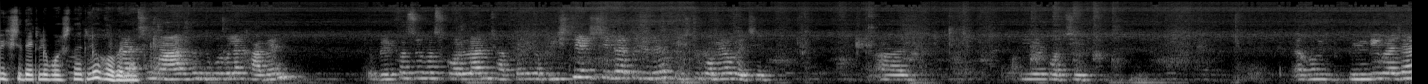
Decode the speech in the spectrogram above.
বৃষ্টি দেখলে বসে থাকলেও হবে না। মা দুপুরবেলা খাবেন। ব্রেকফাস্ট ব্রেকফাস্ট করলাম বৃষ্টি এত বৃষ্টি কমেও গেছে। আর ইয়ে করছি। এখন ভিন্ডি ভাজা,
